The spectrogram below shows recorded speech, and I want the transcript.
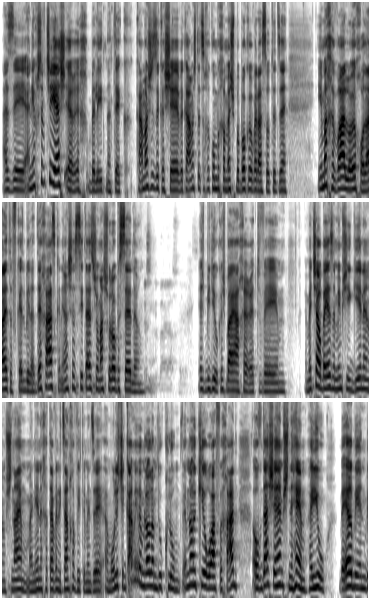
אז uh, אני חושבת שיש ערך בלהתנתק. כמה שזה קשה וכמה שאתה צריך לקום בחמש בבוקר ולעשות את זה. אם החברה לא יכולה לתפקד בלעדיך, אז כנראה שעשית איזשהו משהו לא בסדר. יש בדיוק, יש בעיה אחרת. והאמת שהרבה יזמים שהגיעו אלינו, שניים, מעניין איך אתה וניצן חוויתם את זה, אמרו לי שגם אם הם לא למדו כלום והם לא הכירו אף אחד, העובדה שהם, שניהם, היו ב-Airbnb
